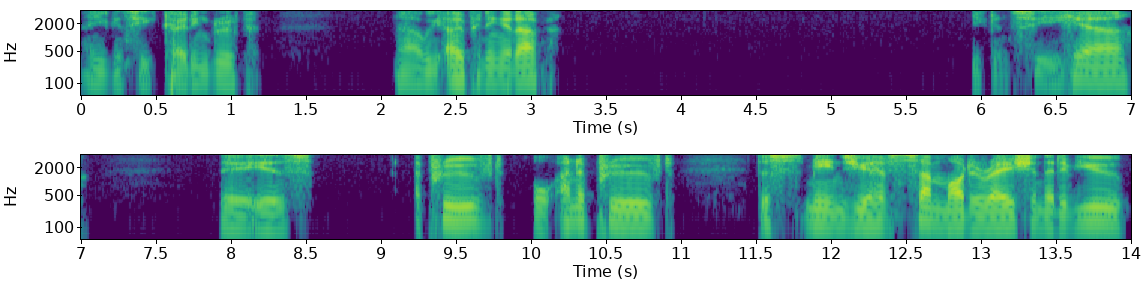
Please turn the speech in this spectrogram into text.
and you can see coding group. Now we're opening it up. You can see here there is approved or unapproved. This means you have some moderation that if you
